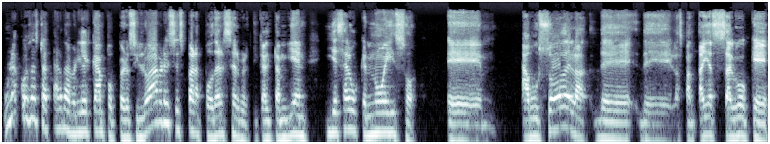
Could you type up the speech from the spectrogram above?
Una cosa es tratar de abrir el campo, pero si lo abres es para poder ser vertical también. Y es algo que no hizo. Eh, abusó de, la, de, de, las pantallas, es algo que,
